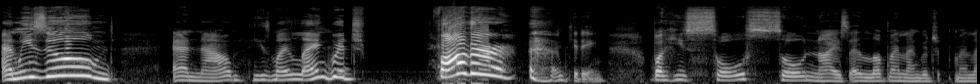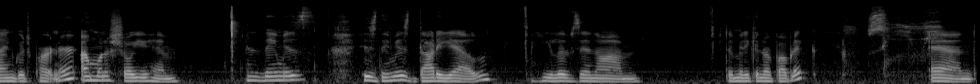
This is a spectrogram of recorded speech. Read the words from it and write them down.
And we Zoomed. And now he's my language father. I'm kidding. But he's so, so nice. I love my language, my language partner. I'm gonna show you him. His name is his name is Dariel. He lives in um Dominican Republic. And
